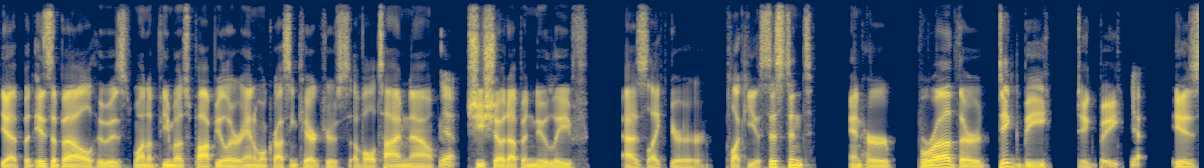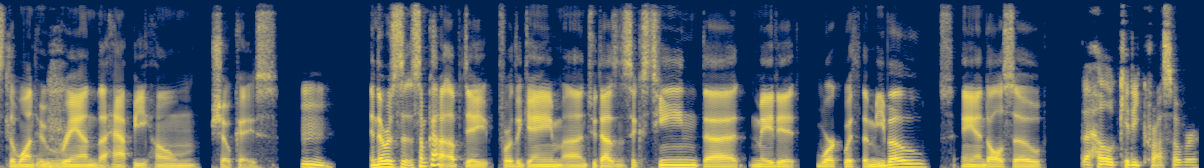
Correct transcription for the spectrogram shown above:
yet, but Isabelle, who is one of the most popular Animal Crossing characters of all time now, Yeah. she showed up in New Leaf as like your plucky assistant, and her brother Digby, Digby, Yeah. Is the one who ran the Happy Home showcase. Mm. And there was some kind of update for the game uh, in 2016 that made it work with amiibos and also The Hello Kitty crossover.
